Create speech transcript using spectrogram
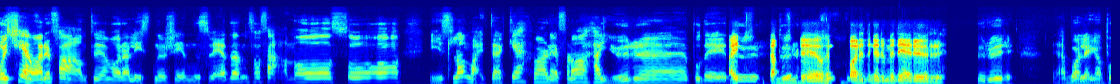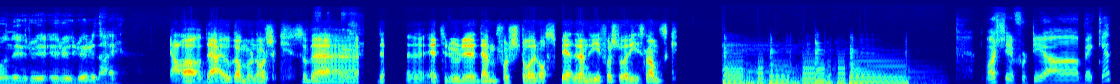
Og tjenere faen til våre listener sin sveden, for faen. Og så Island veit jeg ikke. Hva er det for noe? Heiur eh, på det dur? Order med det rur. Rur. Jeg bare legger på en rurur der. Ja, det er jo gammelnorsk. Så det, det, jeg tror de forstår oss bedre enn vi forstår islandsk. Hva skjer for tida, Bekken?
